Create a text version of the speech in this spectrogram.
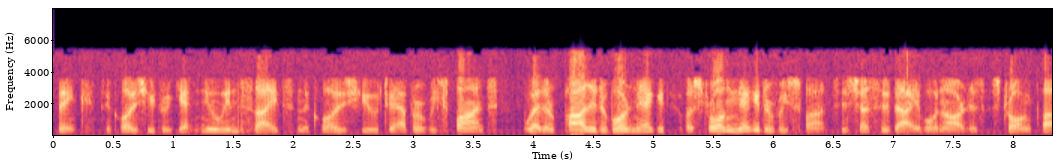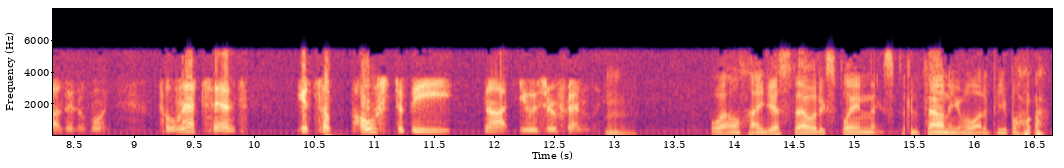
think, to cause you to get new insights, and to cause you to have a response, whether positive or negative. A strong negative response is just as valuable in art as a strong positive one. So in that sense, it's supposed to be not user friendly. Mm. Well, I guess that would explain the confounding of a lot of people.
